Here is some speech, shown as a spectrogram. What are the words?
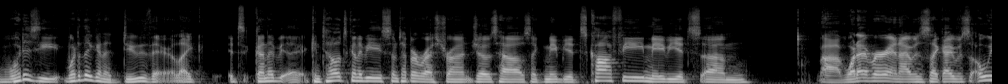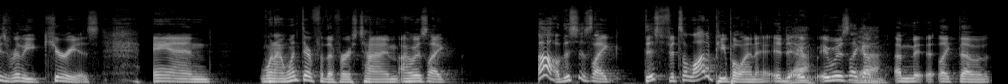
what is he? What are they gonna do there? Like, it's gonna be. I can tell it's gonna be some type of restaurant, Joe's House. Like maybe it's coffee, maybe it's um, uh, whatever. And I was like, I was always really curious. And when I went there for the first time, I was like, oh, this is like this fits a lot of people in it. It, Yeah. it, it was like Yeah. a, a like the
